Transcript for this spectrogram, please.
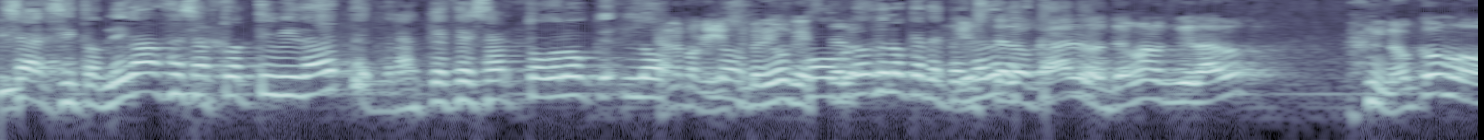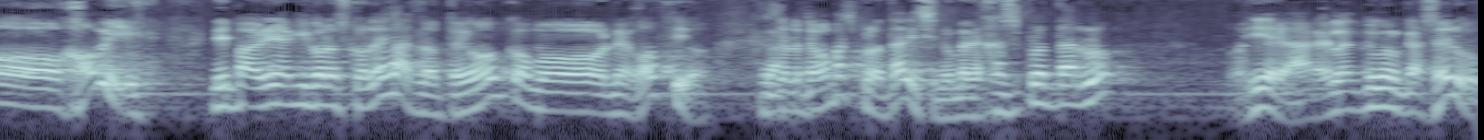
O sea, si te obligan a cesar tu actividad, tendrán que cesar todo lo que los, Claro, porque yo siempre digo que este, lo- de lo que depende este local lo tengo alquilado no como hobby, ni para venir aquí con los colegas, lo tengo como negocio. Entonces lo tengo para explotar, y si no me dejas explotarlo, oye, arréglate tú con el casero.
